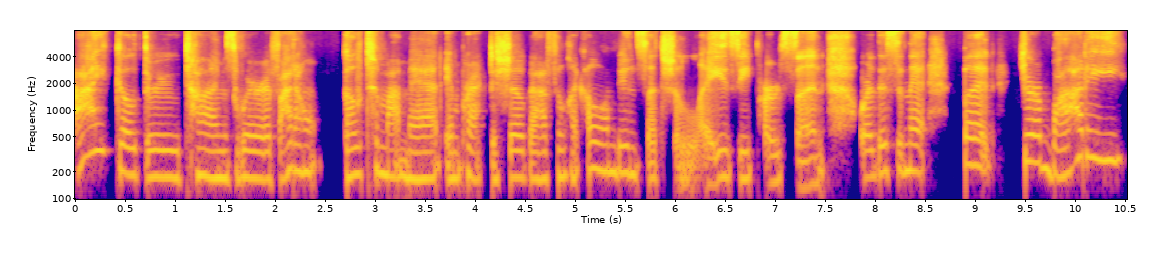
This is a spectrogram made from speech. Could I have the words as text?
I go through times where if I don't go to my mat and practice yoga, I feel like, oh, I'm being such a lazy person or this and that. But your body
